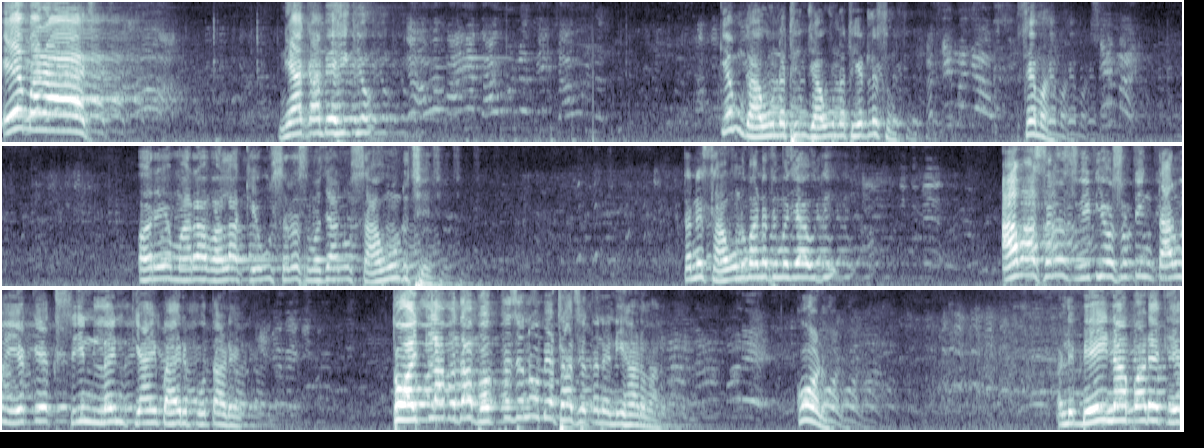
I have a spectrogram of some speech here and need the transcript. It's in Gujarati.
એ મહારાજ! ન્યા કાં બેહી ગયો? કેમ ગાવું નથી જાવું નથી? એટલે શું? શેમાં? અરે મારા વાલા, કેવું સરસ મજાનું સાઉન્ડ છે. તને સાઉન્ડમાં નથી મજા આવતી? આવા સરસ વીડિયો શૂટિંગ તારું એક એક સીન લઈને ક્યાંય બહાર પોતાડે. તો એટલા બધા ભક્તજનો બેઠા છે તને નિહાળવા. કોણ? એટલે બેય ના પાડે કે?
